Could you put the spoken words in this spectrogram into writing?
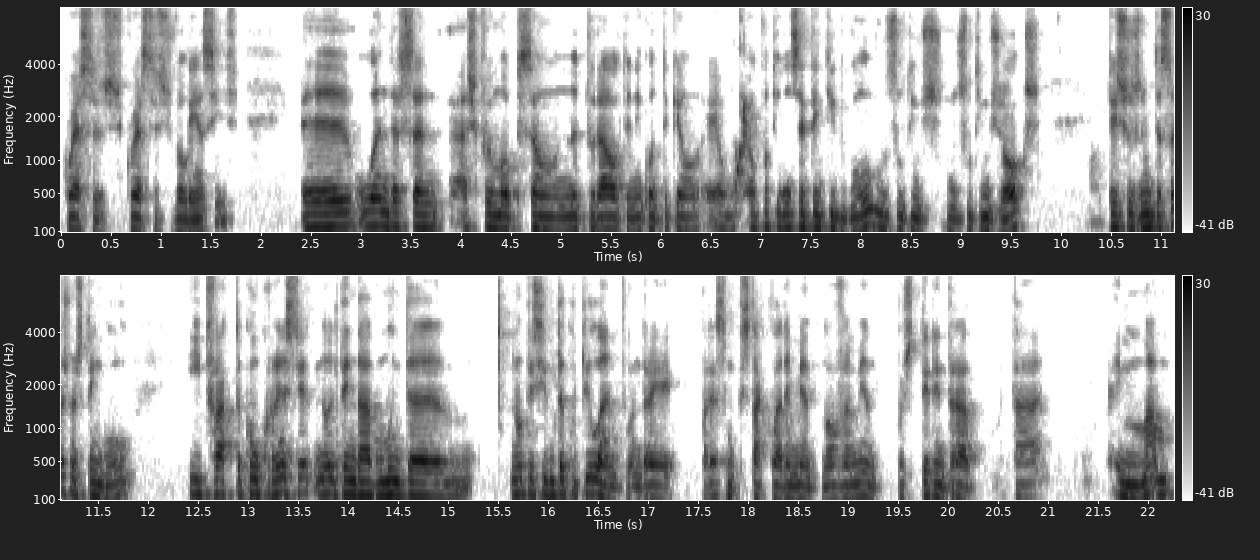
com essas, com essas valências. Uh, o Anderson acho que foi uma opção natural, tendo em conta que é um, é um, é um ponto de lança que tem tido gol nos últimos, nos últimos jogos. Tem suas limitações, mas tem gol e de facto a concorrência não lhe tem dado muita, não tem sido muito acutilante. O André parece-me que está claramente, novamente, depois de ter entrado, está má,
